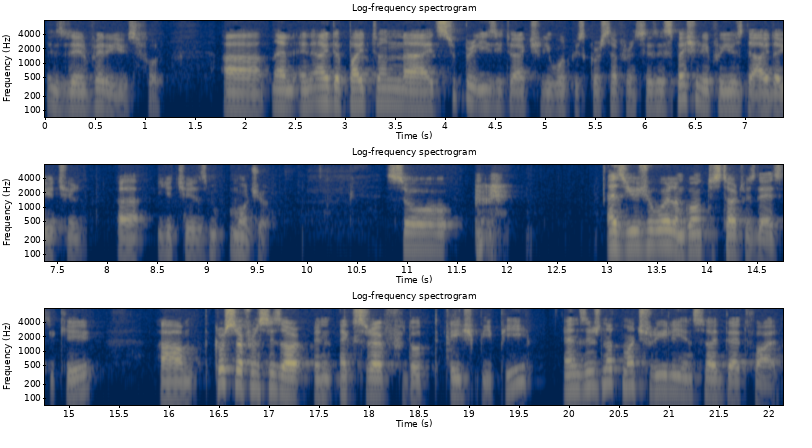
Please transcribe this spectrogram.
they're very useful. Uh, and in IDA Python, uh, it's super easy to actually work with cross-references, especially if we use the IDA utils, uh, utils module. So as usual, I'm going to start with the SDK. Um, cross-references are in xref.hpp, and there's not much really inside that file.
